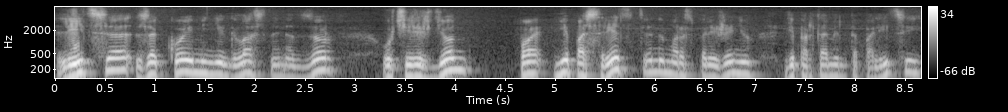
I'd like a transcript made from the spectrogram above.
Лица, за коими негласный надзор учрежден по непосредственному распоряжению Департамента полиции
